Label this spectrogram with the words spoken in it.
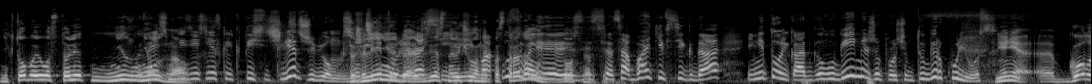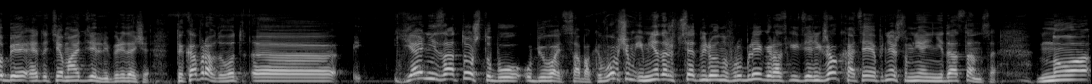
никто бы его сто лет не, Вы не знаете, узнал. Мы здесь несколько тысяч лет живем. К сожалению, да, известный России, и ученый пострадал покусывали до смерти. собаки всегда. И не только от голубей, между прочим, туберкулез. Не-не, э, голуби это тема отдельной передачи. Так а правда, вот э, я не за то, чтобы убивать собак. И в общем, и мне даже 50 миллионов рублей городских денег жалко, хотя я понимаю, что мне они не достанутся. Но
